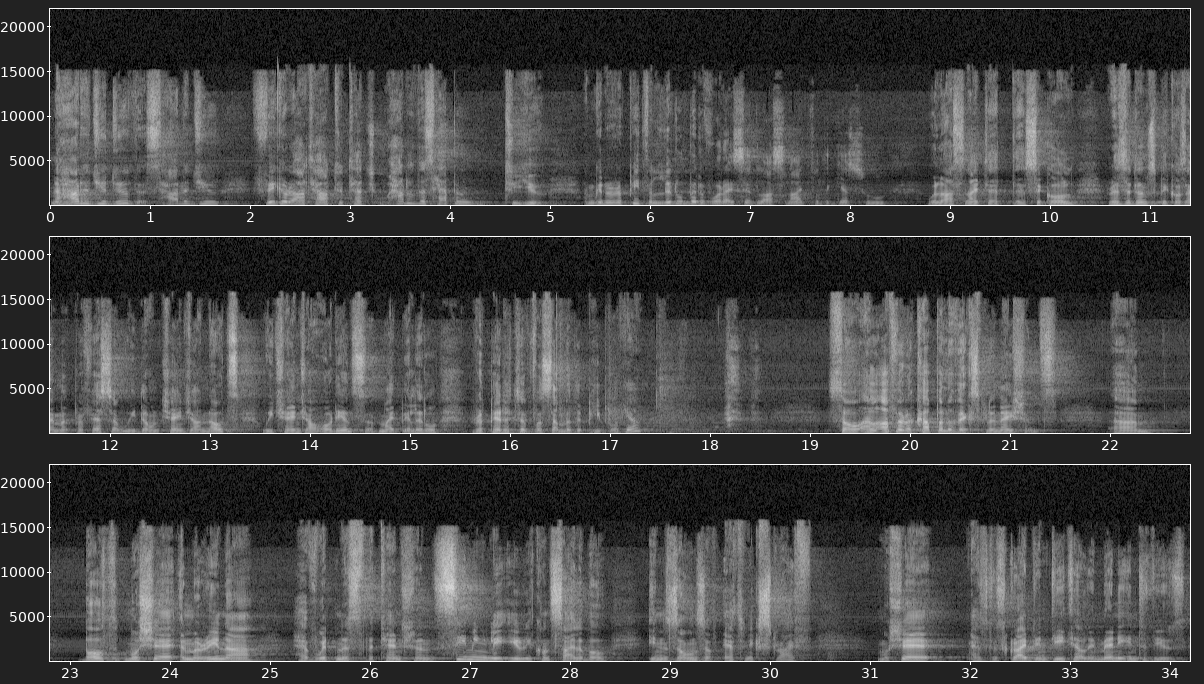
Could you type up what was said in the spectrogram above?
Now, how did you do this? How did you figure out how to touch? How did this happen to you? I'm going to repeat a little bit of what I said last night for the guests who were last night at the Sagol residence because I'm a professor. We don't change our notes, we change our audience. So it might be a little repetitive for some of the people here. so I'll offer a couple of explanations. Um, both Moshe and Marina have witnessed the tension, seemingly irreconcilable, in zones of ethnic strife. Moshe has described in detail in many interviews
